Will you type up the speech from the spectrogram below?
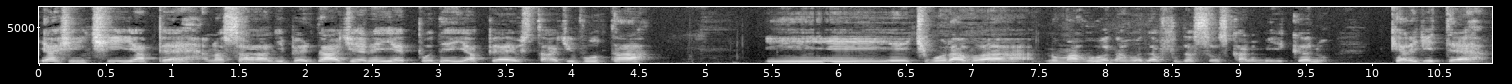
E a gente ia a pé. A nossa liberdade era ir, poder ir a pé ao estádio e voltar. E a gente morava numa rua, na rua da Fundação Oscar Americano, que era de terra.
